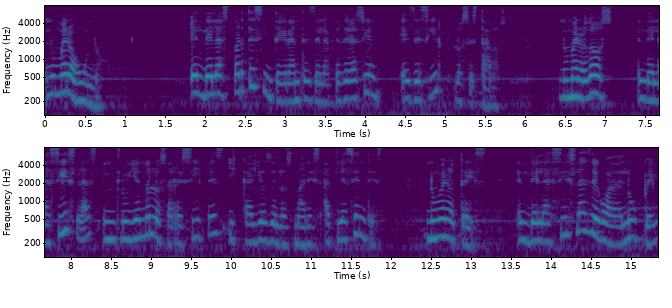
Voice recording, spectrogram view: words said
Número 1. El de las partes integrantes de la federación, es decir, los estados. Número 2. El de las islas, incluyendo los arrecifes y callos de los mares adyacentes. Número 3. El de las islas de Guadalupe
